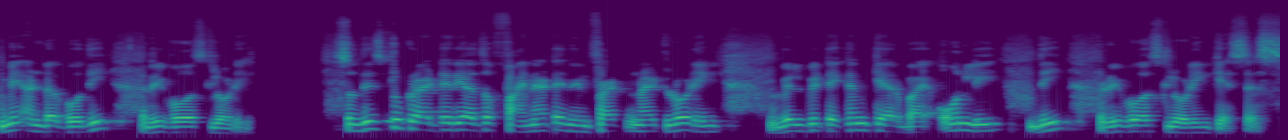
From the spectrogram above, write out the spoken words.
may undergo the reverse loading. So these two criteria of finite and infinite loading will be taken care by only the reverse loading cases.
